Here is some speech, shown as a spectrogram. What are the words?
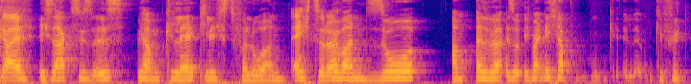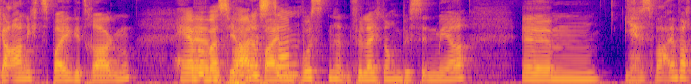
Geil. ich sag's wie es ist, wir haben kläglichst verloren. Echt, Wir oder? waren so am, also, wir- also ich meine, ich habe gefühlt gar nichts beigetragen. Hä, aber Ähm, was die war anderen das beiden dann? wussten vielleicht noch ein bisschen mehr. Ähm, ja, das war einfach,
